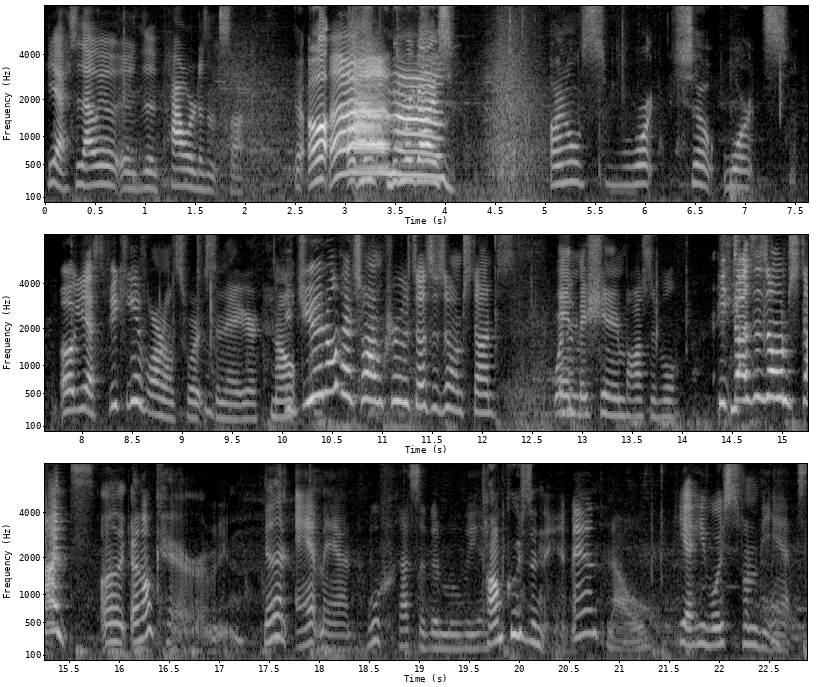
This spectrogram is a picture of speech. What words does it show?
Yeah, so that way uh, the power doesn't suck. Yeah. Oh, Ah, oh, no, no more no. guys. Arnold warts. Oh yeah, speaking of Arnold Schwarzenegger, No. did you know that Tom Cruise does his own stunts What in did- Mission Impossible? He, does his own stunts. Uh, like, I don't care. I mean, And then Ant Man. Woo, that's a good movie. Tom Cruise is an Ant Man. No. Yeah, he voices one of the ants.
